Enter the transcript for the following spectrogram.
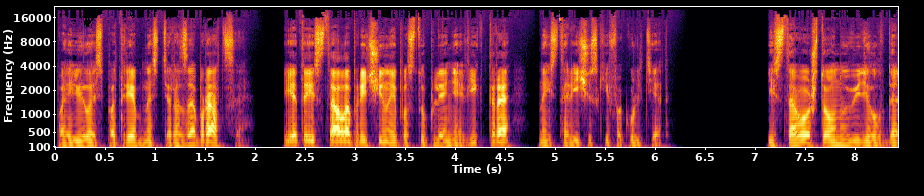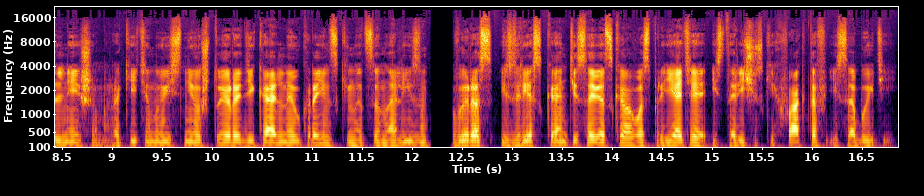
появилась потребность разобраться, и это и стало причиной поступления Виктора на исторический факультет. Из того, что он увидел в дальнейшем, Ракитин уяснил, что и радикальный украинский национализм вырос из резко антисоветского восприятия исторических фактов и событий.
